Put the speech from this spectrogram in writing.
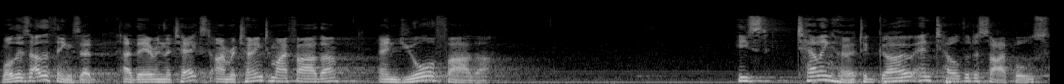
Well, there's other things that are there in the text. I'm returning to my Father and your Father He's telling her to go and tell the disciples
